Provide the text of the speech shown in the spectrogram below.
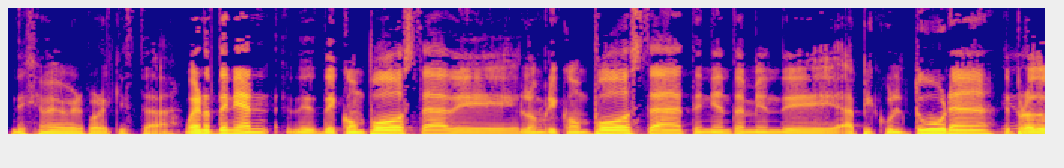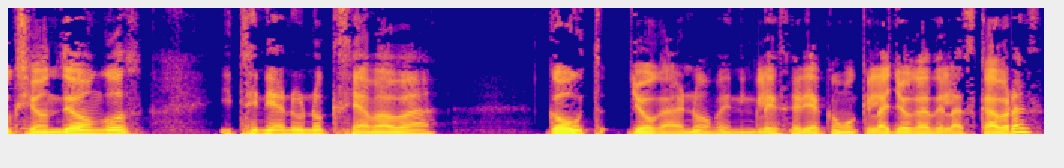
déjeme ver por aquí está. Bueno, tenían de, composta, de lombricomposta, tenían también de apicultura, de producción de hongos y tenían uno que se llamaba goat yoga, ¿no? En inglés sería como que la yoga de las cabras.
